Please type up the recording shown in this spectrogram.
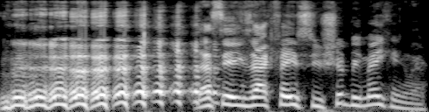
That's the exact face you should be making there.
